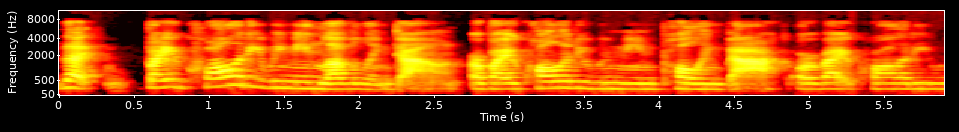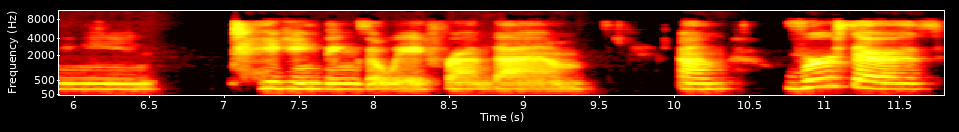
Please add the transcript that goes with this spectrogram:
that by equality we mean leveling down, or by equality we mean pulling back, or by equality we mean taking things away from them um, versus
